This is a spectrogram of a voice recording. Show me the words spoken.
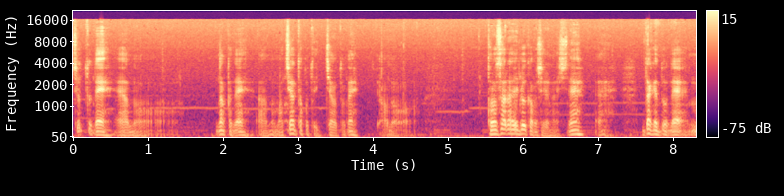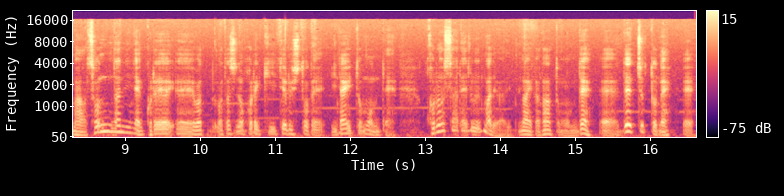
ちょっとねあのなんかねあの間違ったこと言っちゃうとねあの殺されるかもしれないしね、えー、だけどねまあそんなにねこれ、えー、私のこれ聞いてる人でいないと思うんで殺されるまではないかなと思うんで、え、でちょっとね、え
